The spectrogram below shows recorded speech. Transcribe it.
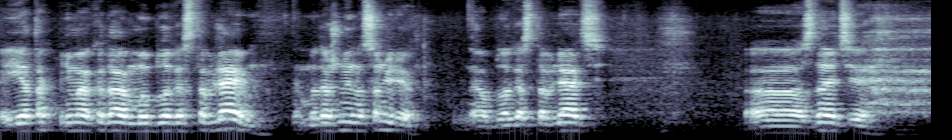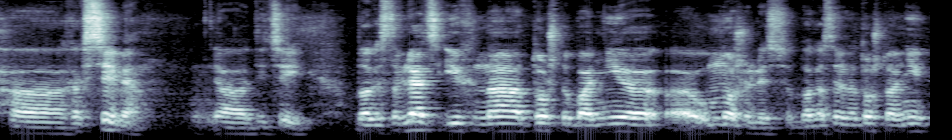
я так понимаю, когда мы благословляем, мы должны на самом деле э, благословлять, э, знаете, э, как семя детей. Благословлять их на то, чтобы они умножились. Благословлять на то, что они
